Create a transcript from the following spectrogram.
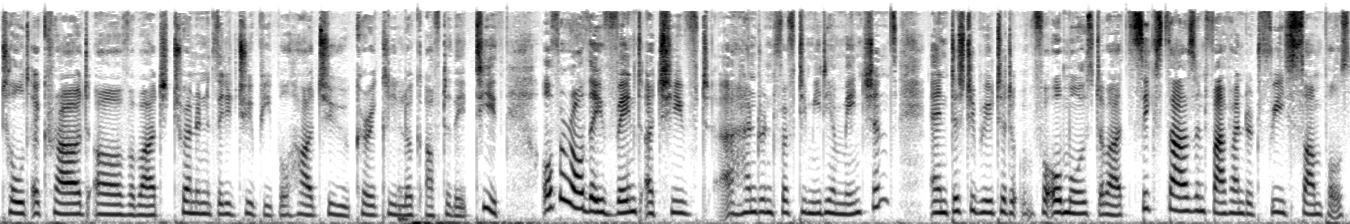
told a crowd of about 232 people how to correctly look after their teeth. Overall, the event achieved 150 media mentions and distributed for almost about 6,500 free samples.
